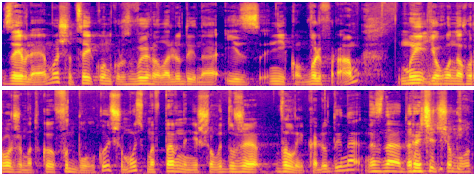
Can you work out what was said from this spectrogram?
заявляємо, що цей конкурс виграла людина із ніком Вольфрам. Ми його нагороджуємо такою футболкою. Чомусь ми впевнені, що ви дуже велика людина. Не знаю, до речі, чому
